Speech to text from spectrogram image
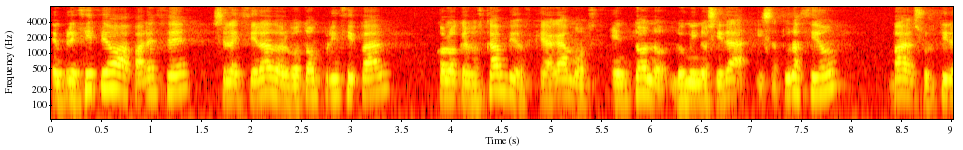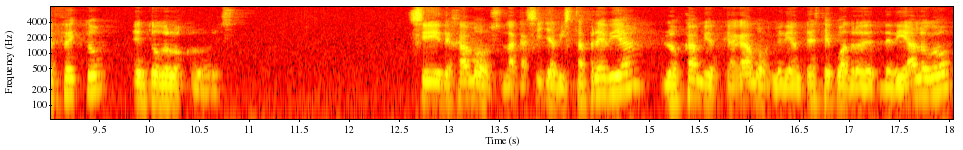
En principio aparece seleccionado el botón principal con lo que los cambios que hagamos en tono, luminosidad y saturación van a surtir efecto en todos los colores. Si dejamos la casilla vista previa, los cambios que hagamos mediante este cuadro de, de diálogo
